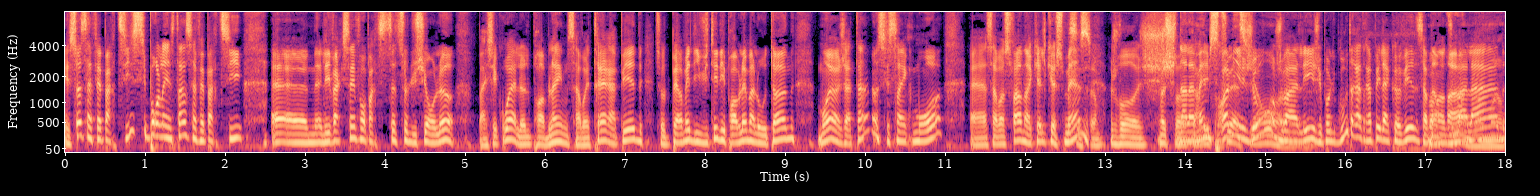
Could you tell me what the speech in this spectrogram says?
Et ça, ça fait partie. Si pour l'instant, ça fait partie, euh, les vaccins font partie de cette solution-là, ben, c'est quoi, là, le problème? Ça va être très rapide. Ça va te permettre d'éviter des problèmes à l'automne. Moi, j'attends, c'est cinq mois. Euh, ça va se faire dans quelques semaines. Ça. Je vais, je, Moi, je suis dans la même situation, jours, je vais euh, aller, j'ai pas le goût de rattraper la COVID, ça m'a rendu ah, non, malade. non.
